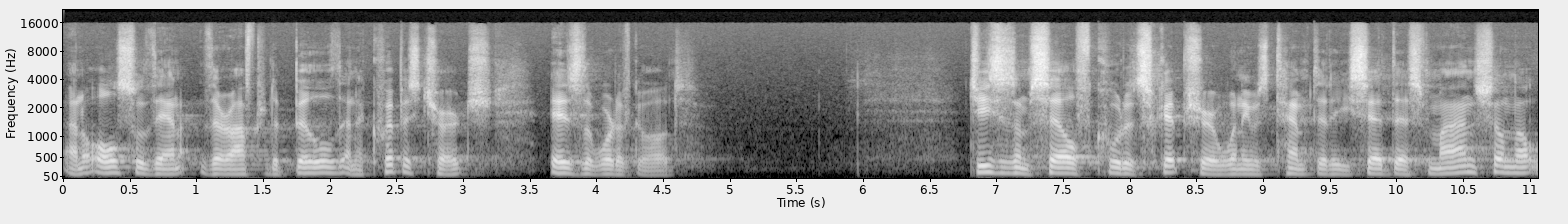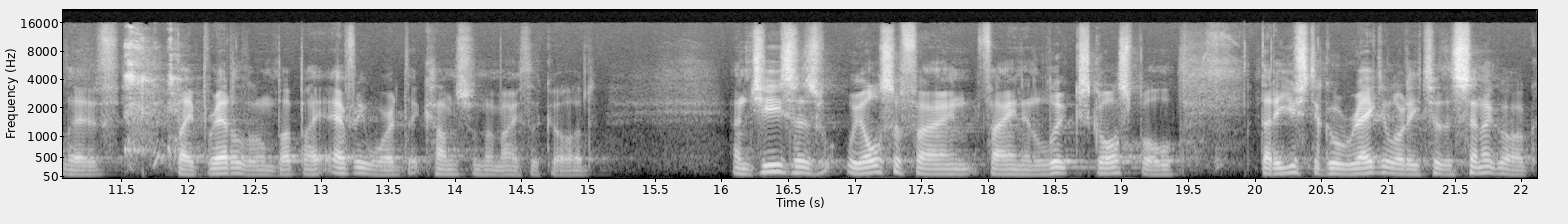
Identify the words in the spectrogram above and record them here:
and also then thereafter to build and equip his church is the word of God. Jesus himself quoted scripture when he was tempted. He said this Man shall not live by bread alone, but by every word that comes from the mouth of God. And Jesus, we also find, find in Luke's gospel that he used to go regularly to the synagogue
